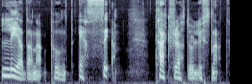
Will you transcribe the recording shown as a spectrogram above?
ledarna.se. Tack för att du har lyssnat.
